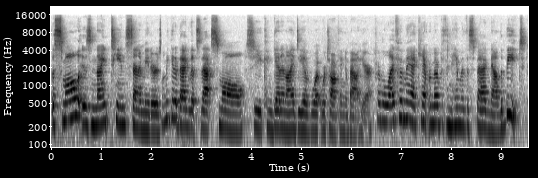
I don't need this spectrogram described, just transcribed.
The small is 19 centimeters. Let me get a bag that's that small so you can get an idea of what we're talking about here. For the life of me, I can't remember the name of this bag now. The Beat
